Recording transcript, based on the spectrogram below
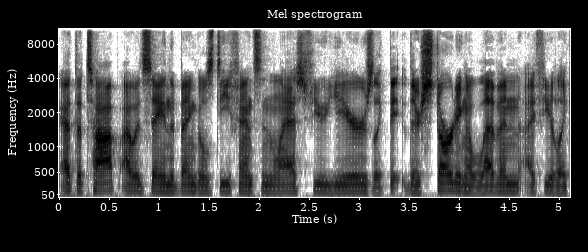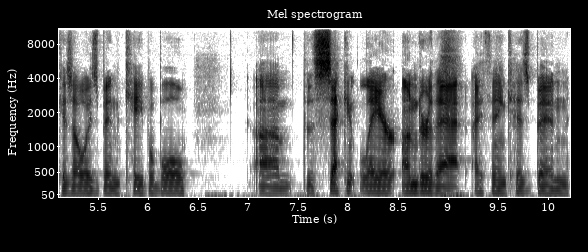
at the top, I would say, in the Bengals defense in the last few years. Like they, their starting 11, I feel like has always been capable. Um, the second layer under that, I think, has been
